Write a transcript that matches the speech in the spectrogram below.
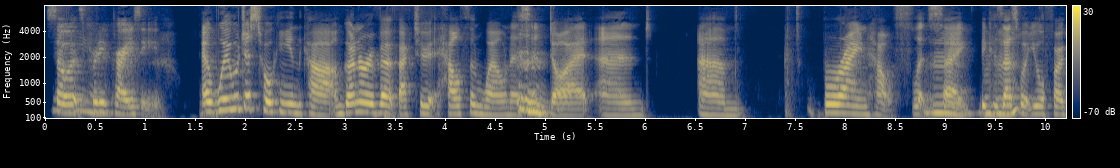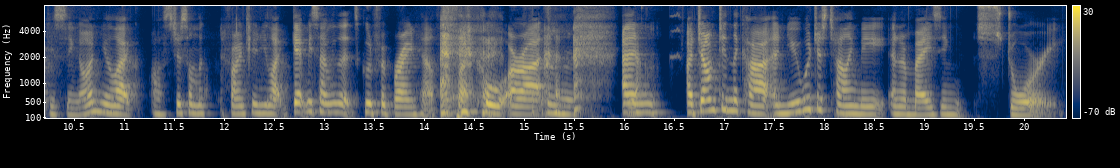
so it's pretty crazy And we were just talking in the car. I'm going to revert back to health and wellness and diet and um, brain health, let's Mm, say, because mhm. that's what you're focusing on. You're like, I was just on the phone to you and you're like, get me something that's good for brain health. It's like, cool, all right. Mhm. And I jumped in the car, and you were just telling me an amazing story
